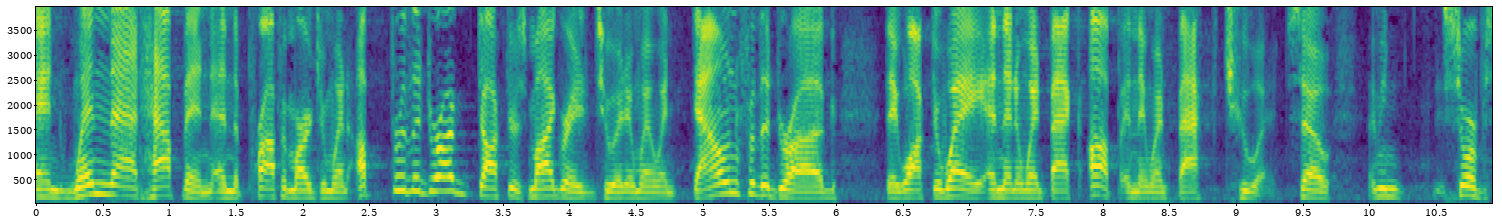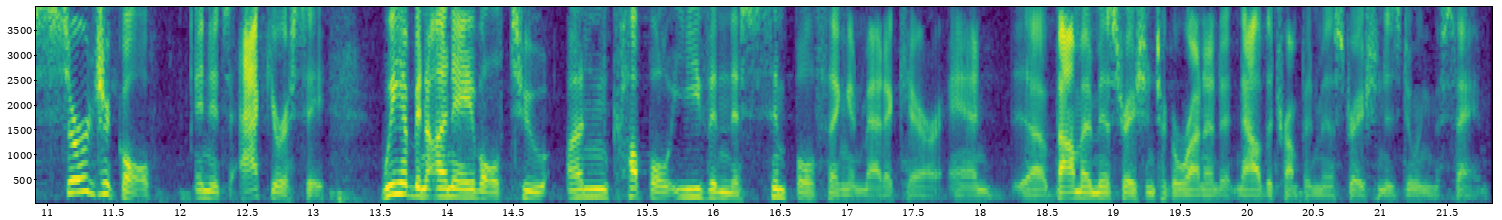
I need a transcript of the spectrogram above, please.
And when that happened and the profit margin went up for the drug, doctors migrated to it. And when it went down for the drug, they walked away. And then it went back up and they went back to it. So, I mean, sort of surgical in its accuracy. We have been unable to uncouple even this simple thing in Medicare. And the Obama administration took a run at it. Now the Trump administration is doing the same.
